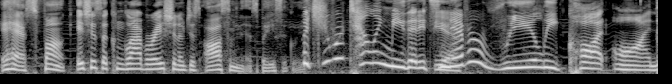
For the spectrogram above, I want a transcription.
it has funk it's just a conglomeration of just awesomeness basically But you were telling me that it's Yeah. never really caught on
